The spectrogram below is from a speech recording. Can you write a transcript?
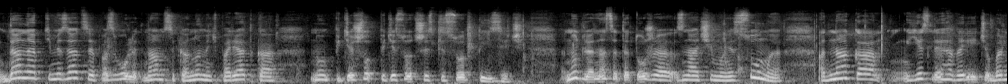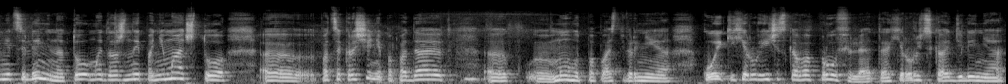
данная оптимизация позволит нам сэкономить порядка ну, 500-600 тысяч. Ну, для нас это тоже значимые суммы. Однако, если говорить о больнице Ленина, то мы должны понимать, что э, под сокращение попадают, э, могут попасть, вернее, койки хирургического профиля. Это хирургическое отделение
